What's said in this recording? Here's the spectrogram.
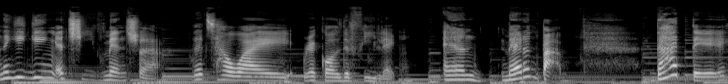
nagiging achievement siya. That's how I recall the feeling. And meron pa. Dati,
